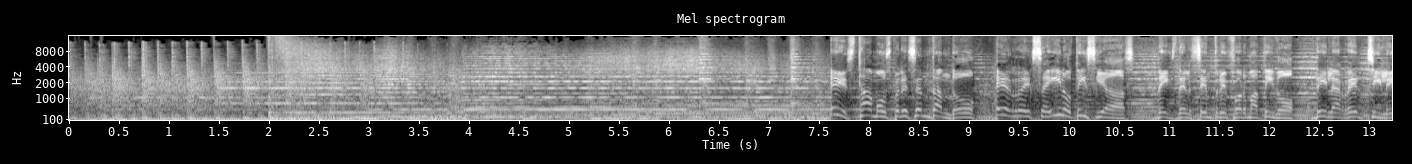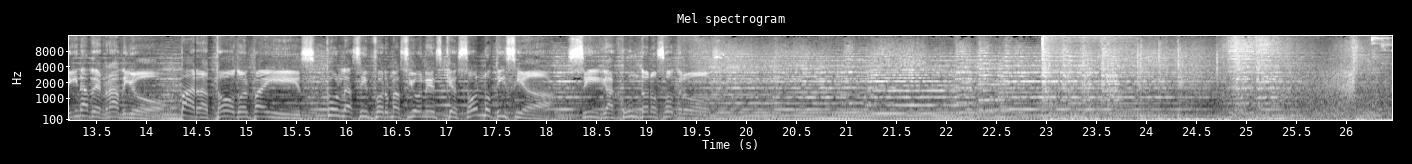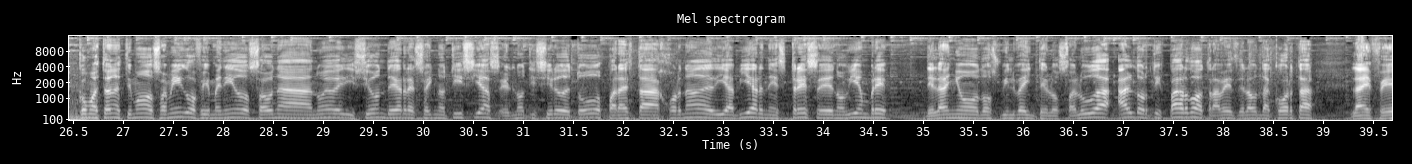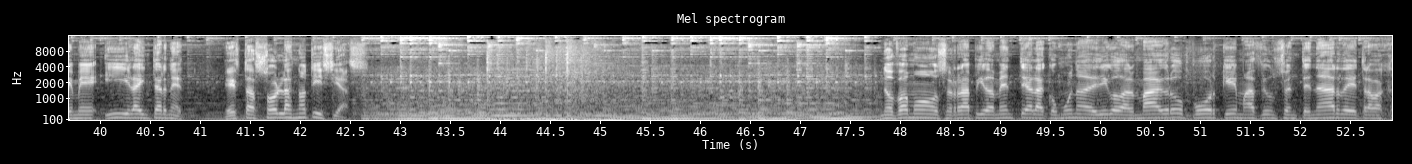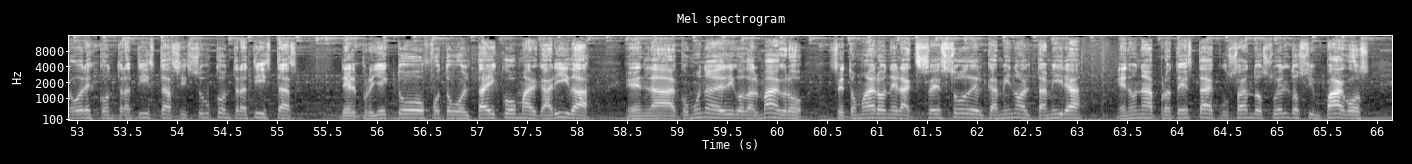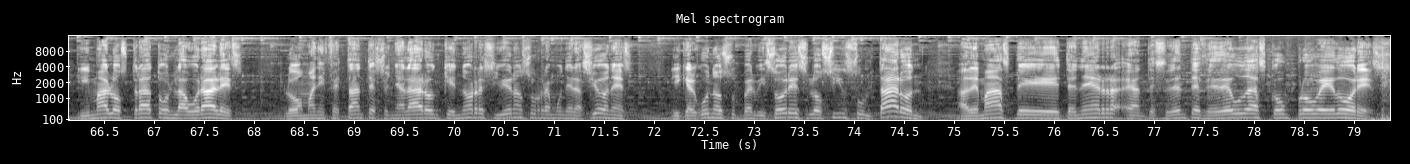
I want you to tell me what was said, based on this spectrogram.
Estamos presentando RCI Noticias desde el centro informativo de la red chilena de radio para todo el país con las informaciones que son noticia. Siga junto a nosotros. ¿Cómo están estimados amigos? Bienvenidos a una nueva edición de R6 Noticias, el noticiero de todos para esta jornada de día viernes 13 de noviembre del año 2020. Los saluda Aldo Ortiz Pardo a través de la onda corta, la FM y la Internet. Estas son las noticias. Nos vamos rápidamente a la comuna de Diego de Almagro porque más de un centenar de trabajadores contratistas y subcontratistas del proyecto fotovoltaico Margarida en la comuna de Diego de Almagro se tomaron el acceso del camino Altamira en una protesta acusando sueldos impagos y malos tratos laborales. Los manifestantes señalaron que no recibieron sus remuneraciones y que algunos supervisores los insultaron, además de tener antecedentes de deudas con proveedores.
